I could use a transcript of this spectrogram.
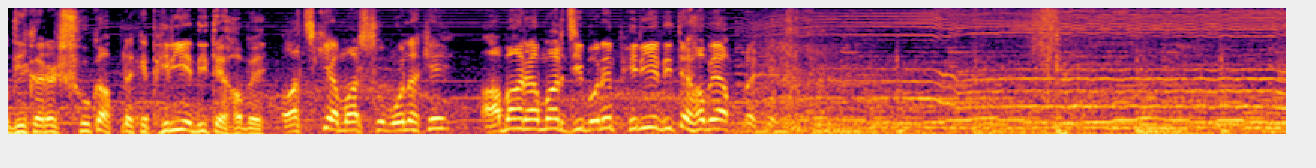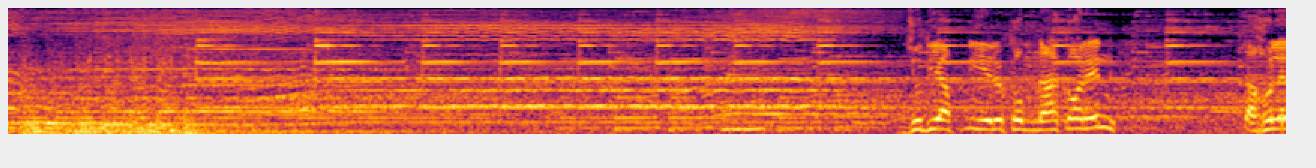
অধিকারের সুখ আপনাকে ফিরিয়ে দিতে হবে। আজকে আমার সুমনাকে, আবার আমার জীবনে ফিরিয়ে দিতে হবে আপনাকে। যদি আপনি এরকম না করেন, তাহলে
